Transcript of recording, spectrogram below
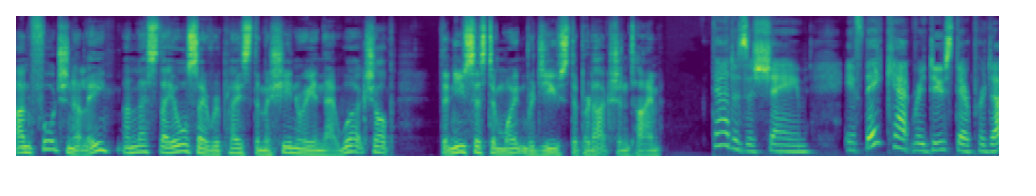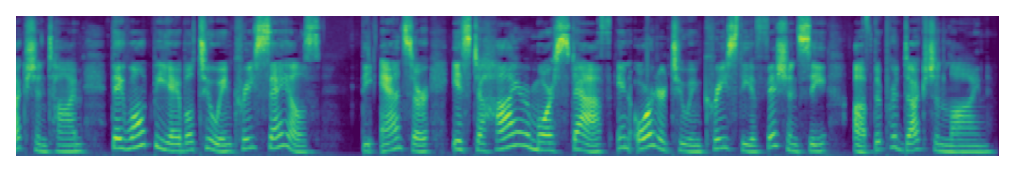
Unfortunately, unless they also replace the machinery in their workshop, the new system won't reduce the production time. That is a shame. If they can't reduce their production time, they won't be able to increase sales. The answer is to hire more staff in order to increase the efficiency of the production line.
